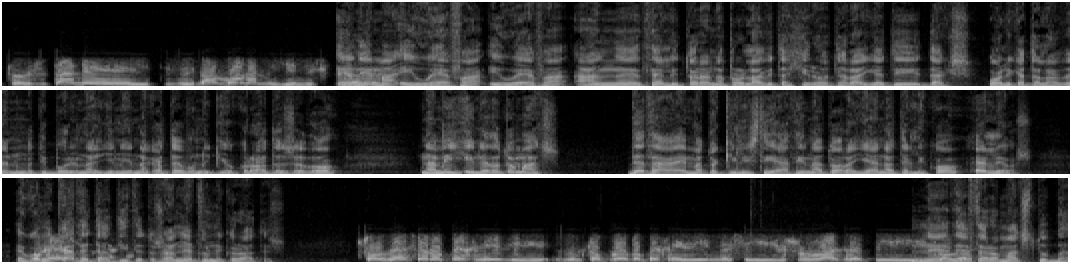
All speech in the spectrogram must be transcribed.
το ζητάνε τη δυναμό να μην γίνει. Ε, ναι, μα η UEFA, η UEFA, αν ε, θέλει τώρα να προλάβει τα χειρότερα, γιατί εντάξει, όλοι καταλαβαίνουμε τι μπορεί να γίνει να κατέβουν και οι Κροάτες εδώ, να μην γίνει εδώ το μάτς. Δεν θα αιματοκυλιστεί η Αθήνα τώρα για ένα τελικό, έλεος. Εγώ είμαι κάθετα αντίθετος αν έρθουν οι Κροάτες. Το δεύτερο παιχνίδι, το πρώτο παιχνίδι είναι στο Ζάγκρεπ. Ναι, δεύτερο μάτς Τούμπα.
